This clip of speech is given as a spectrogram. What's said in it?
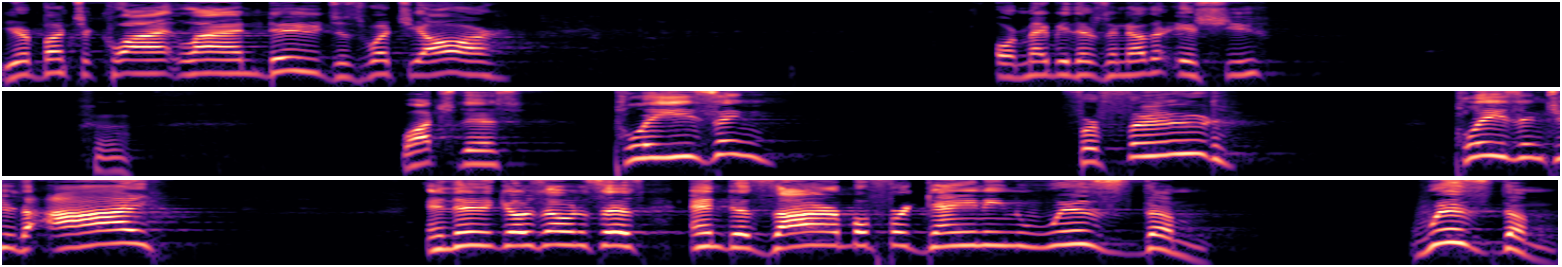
You're a bunch of quiet, lying dudes, is what you are. Or maybe there's another issue. Watch this. Pleasing for food, pleasing to the eye. And then it goes on and says, and desirable for gaining wisdom. Wisdom.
